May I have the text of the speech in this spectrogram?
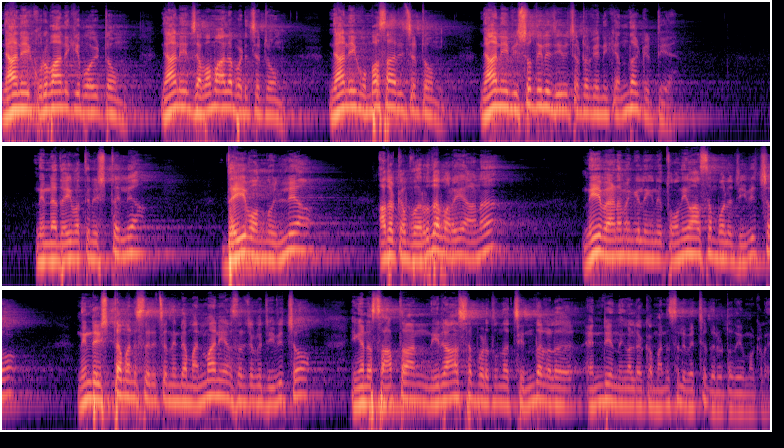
ഞാൻ ഈ കുർബാനയ്ക്ക് പോയിട്ടും ഞാൻ ഈ ജപമാല പഠിച്ചിട്ടും ഞാൻ ഈ കുമ്പസാരിച്ചിട്ടും ഞാൻ ഈ വിശ്വത്തിൽ ജീവിച്ചിട്ടൊക്കെ എനിക്ക് എന്താ കിട്ടിയ? നിന്നെ ദൈവത്തിന് ഇഷ്ടമില്ല ദൈവമൊന്നുമില്ല. അതൊക്കെ വെറുതെ പറയാണ്. നീ വേണമെങ്കിൽ ഇങ്ങനെ തോന്നിവാസം പോലെ ജീവിച്ചോ? നിന്റെ ഇഷ്ടമനുസരിച്ച് നിന്റെ മന്മാനി അനുസരിച്ചൊക്കെ ജീവിച്ചോ? ഇങ്ങനെ സാത്താൻ നിരാശപ്പെടുത്തുന്ന ചിന്തകൾ എന്റെയും നിങ്ങളുടെയൊക്കെ മനസ്സിൽ വെച്ച് തരട്ടെ ദൈവമക്കളെ.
